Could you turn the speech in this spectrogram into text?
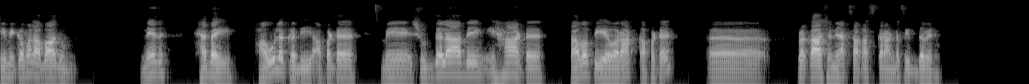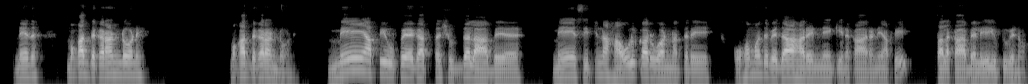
හිමිකම ලබා දුන්නා. නේද? හැබැයි හවුලකදී අපට මේ ශුද්ධ ලාභයෙන් එහාට තව පියවරක් අපට ප්‍රකාශනයක් සකස් කරන්න සිද්ධ වෙනවා. නේද? මොකක්ද කරන්න ඕනේ? මොකක්ද කරන්න ඕනේ? මේ අපි උපයගත්ත ශුද්ධ ලාභය මේ සිටින හවුල්කරුවන් අතරේ කොහොමද බෙදා හරින්නේ කියන කාරණේ අපි සලකා බැලිය යුතු වෙනවා.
